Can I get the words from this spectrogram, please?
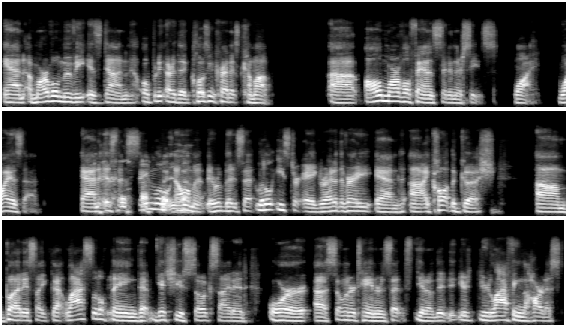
and a Marvel movie is done, opening or the closing credits come up, uh, all Marvel fans sit in their seats why? Why is that? And it's that same little yeah. element. There, there's that little Easter egg right at the very end. Uh, I call it the gush. Um, but it's like that last little thing that gets you so excited or uh, so entertainers that you know you're you're laughing the hardest.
